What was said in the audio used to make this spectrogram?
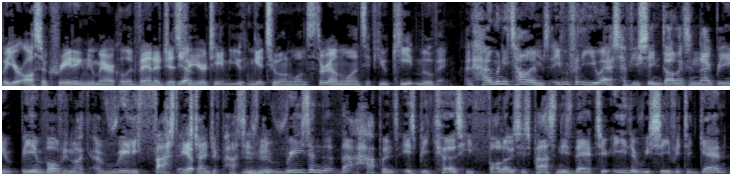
but you're also creating numerical advantages Yep. for your team. You can get two on ones, three on ones if you keep moving. And how many times, even for the US, have you seen Darlington Nagbe be involved in like a really fast exchange of passes? Mm-hmm. The reason that that happens is because he follows his pass and he's there to either receive it again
